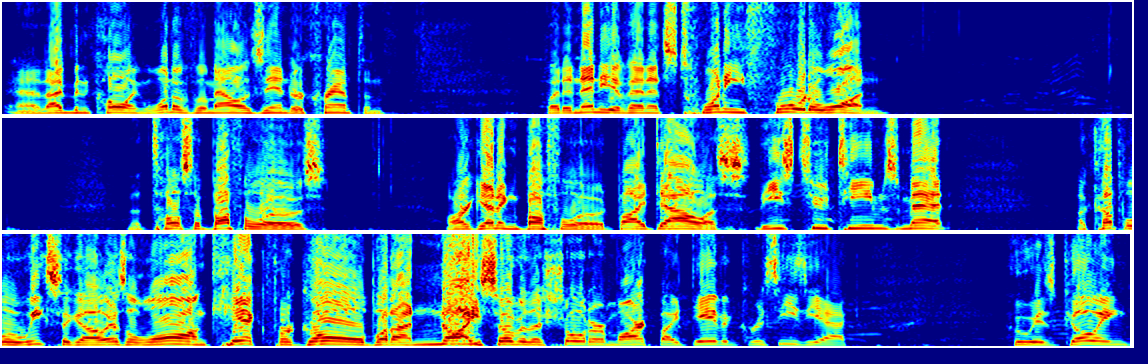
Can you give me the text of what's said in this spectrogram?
And I've been calling one of them Alexander Crampton. But in any event, it's 24 to 1. And the Tulsa Buffaloes are getting buffaloed by Dallas. These two teams met a couple of weeks ago. There's a long kick for goal, but a nice over the shoulder mark by David Krasiziak who is going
